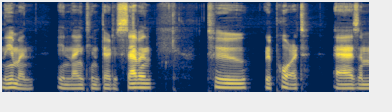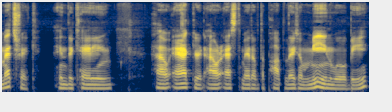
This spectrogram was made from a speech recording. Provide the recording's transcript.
Neyman in 1937 to report as a metric indicating how accurate our estimate of the population mean will be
